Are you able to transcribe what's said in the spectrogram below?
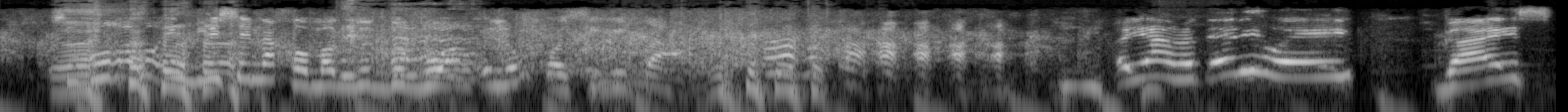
Subukan mo Englishin ako, magdudugo ang ilong ko. Sige ka. Ayan, but anyway, guys,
